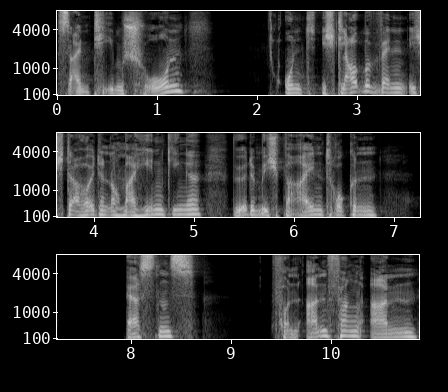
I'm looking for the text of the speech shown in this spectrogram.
sein Team schon. Und ich glaube, wenn ich da heute noch mal hinginge, würde mich beeindrucken, erstens, von Anfang an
